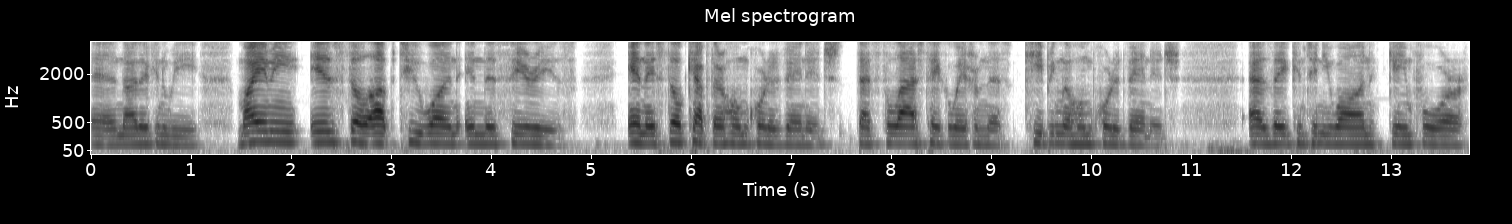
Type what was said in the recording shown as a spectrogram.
and neither can we. Miami is still up two one in this series, and they still kept their home court advantage. That's the last takeaway from this: keeping the home court advantage. As they continue on, Game Four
